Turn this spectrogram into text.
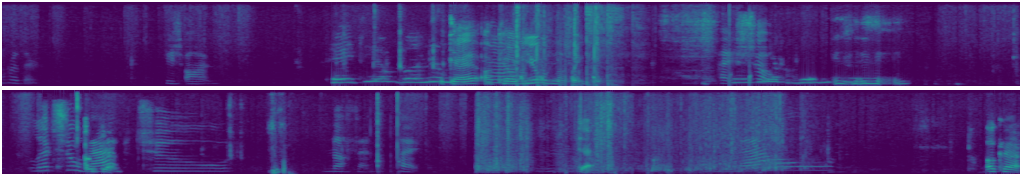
over there. He's on. Take you wonder me Okay, I'll kill you with nothing. Hey, so let's go Okay. back to nothing. Hey. Okay. Now, Okay.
